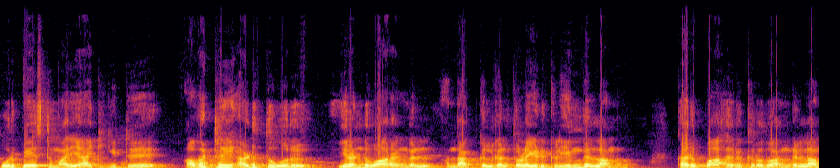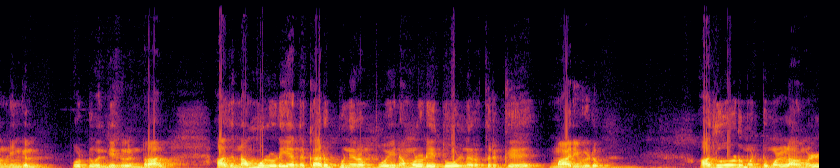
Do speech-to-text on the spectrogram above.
ஒரு பேஸ்ட் மாதிரி ஆக்கிக்கிட்டு அவற்றை அடுத்து ஒரு இரண்டு வாரங்கள் அந்த அக்கல்கள் தொலை எடுக்கல் எங்கெல்லாம் கருப்பாக இருக்கிறதோ அங்கெல்லாம் நீங்கள் போட்டு வந்தீர்கள் என்றால் அது நம்மளுடைய அந்த கருப்பு நிறம் போய் நம்மளுடைய தோல் நிறத்திற்கு மாறிவிடும். அதோடு மட்டுமல்லாமல்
